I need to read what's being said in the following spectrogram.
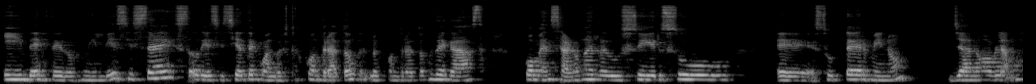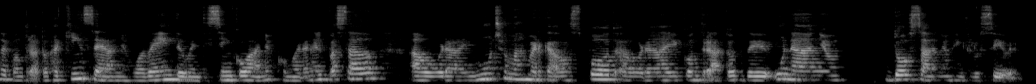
y desde 2016 o 17, cuando estos contratos, los contratos de gas comenzaron a reducir su, eh, su término, ya no hablamos de contratos a 15 años o a 20 o 25 años como era en el pasado, ahora hay mucho más mercado spot, ahora hay contratos de un año, dos años inclusive.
